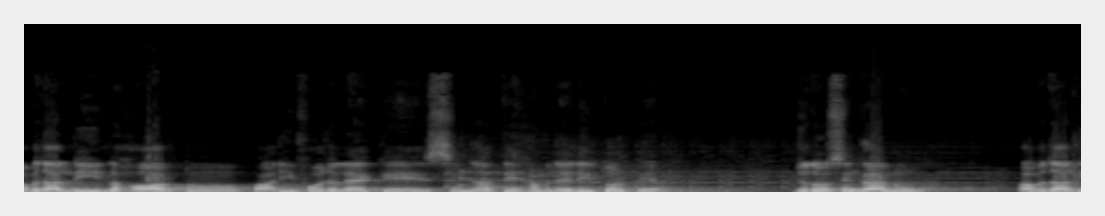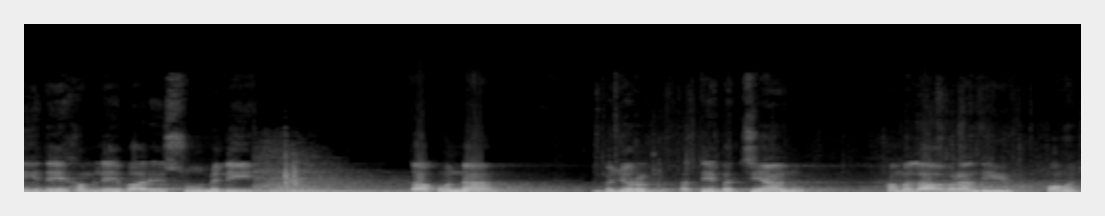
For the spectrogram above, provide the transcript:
ਅਬਦਾਲੀ ਲਾਹੌਰ ਤੋਂ ਭਾਰੀ ਫੌਜ ਲੈ ਕੇ ਸਿੰਘਾਂ ਤੇ ਹਮਲੇ ਲਈ ਤੁਰ ਪਿਆ। ਜਦੋਂ ਸਿੰਘਾਂ ਨੂੰ ਅਬਦਾਲੀ ਦੇ ਹਮਲੇ ਬਾਰੇ ਸੂਹ ਮਿਲੀ, ਤਾਂ ਉਹਨਾਂ ਬਜ਼ੁਰਗ ਅਤੇ ਬੱਚਿਆਂ ਨੂੰ ਹਮਲਾਵਰਾਂ ਦੀ ਪਹੁੰਚ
